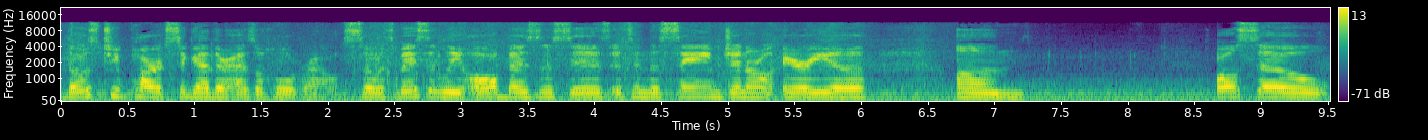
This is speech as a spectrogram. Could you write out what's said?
those two parts together as a whole route. So it's basically all businesses. It's in the same general area. Um, also,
